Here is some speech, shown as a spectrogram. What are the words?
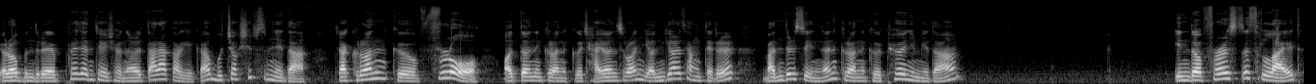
여러분들의 프레젠테이션을 따라가기가 무척 쉽습니다. 자, 그런 그 flow, 어떤 그런 그 자연스러운 연결 상태를 만들 수 있는 그런 그 표현입니다. In the first slide,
